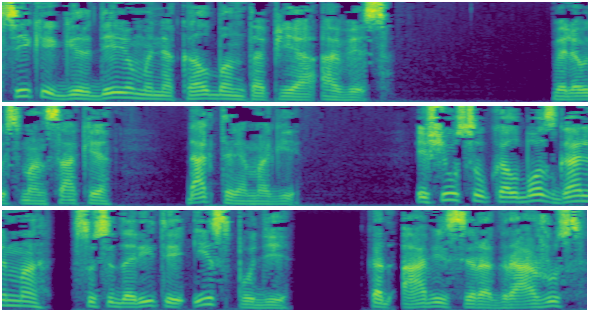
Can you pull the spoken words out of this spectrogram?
sėkiai girdėjo mane kalbant apie avis. Vėliau jis man sakė, daktarė Magi, iš jūsų kalbos galima susidaryti įspūdį, kad avys yra gražus,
